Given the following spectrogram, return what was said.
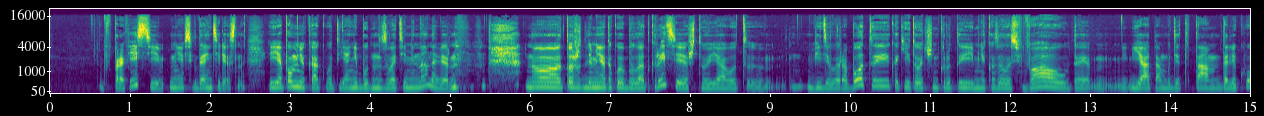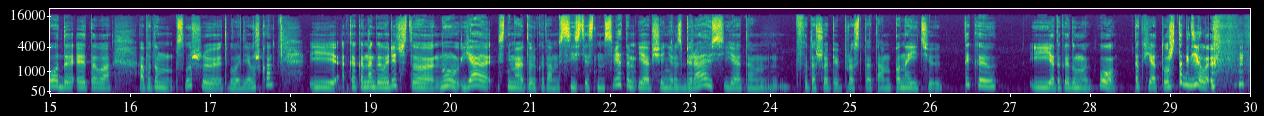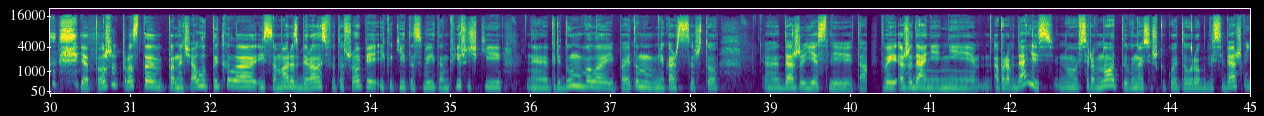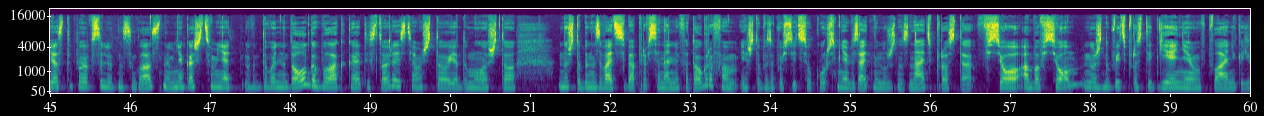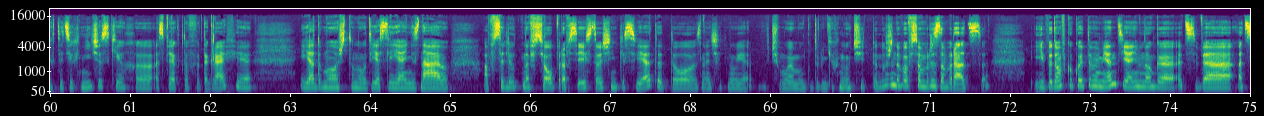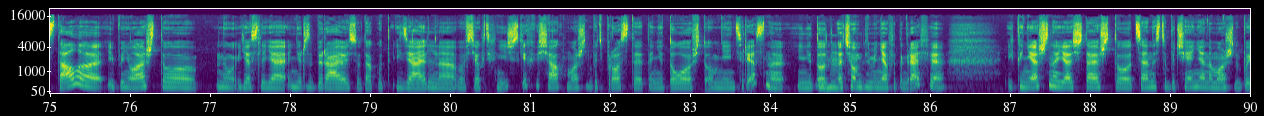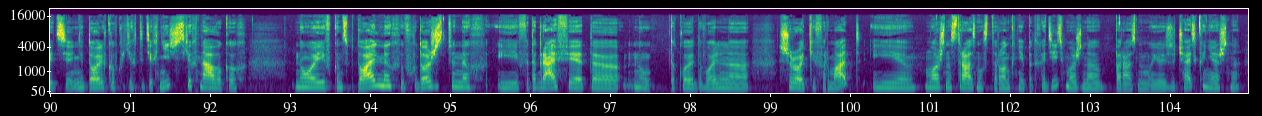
в профессии мне всегда интересно. И я помню, как вот я не буду называть имена, наверное, но тоже для меня такое было открытие, что я вот э, видела работы какие-то очень крутые, и мне казалось, вау, да, я там где-то там далеко до этого, а потом слушаю, это была девушка, и как она говорит, что, ну, я снимаю только там с естественным светом, я вообще не разбираюсь, я там в фотошопе просто там по наитию тыкаю, и я такая думаю, о, так я тоже так делаю. я тоже просто поначалу тыкала и сама разбиралась в фотошопе и какие-то свои там фишечки э, придумывала. И поэтому мне кажется, что э, даже если там твои ожидания не оправдались, но все равно ты выносишь какой-то урок для себя. Я с тобой абсолютно согласна. Мне кажется, у меня довольно долго была какая-то история с тем, что я думала, что ну, чтобы называть себя профессиональным фотографом и чтобы запустить свой курс, мне обязательно нужно знать просто все обо всем. Нужно быть просто гением в плане каких-то технических э, аспектов фотографии. И я думала, что, ну, вот если я не знаю абсолютно все про все источники света, то, значит, ну, я, чему я могу других научить? Но нужно во всем разобраться. И потом в какой-то момент я немного от себя отстала и поняла, что ну, если я не разбираюсь вот так вот идеально во всех технических вещах, может быть, просто это не то, что мне интересно, и не то, mm-hmm. о чем для меня фотография. И, конечно, я считаю, что ценность обучения, она может быть не только в каких-то технических навыках, но и в концептуальных, и в художественных, и фотографии — это, ну, такой довольно широкий формат, и можно с разных сторон к ней подходить, можно по-разному ее изучать, конечно.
